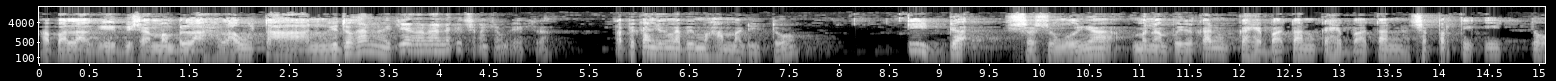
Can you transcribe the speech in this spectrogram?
Apalagi bisa membelah lautan gitu kan. Itu yang anak-anak itu semacam itu. Tapi kanjeng Nabi Muhammad itu tidak sesungguhnya menampilkan kehebatan-kehebatan seperti itu.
